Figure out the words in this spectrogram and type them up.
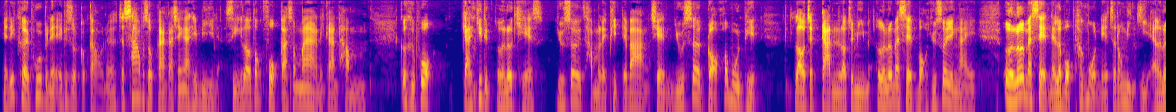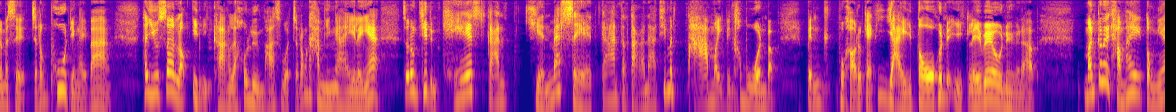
อย่างที่เคยพูดไปใน episode เก่าๆเนะจะสร้างประสบการณ์การใช้งานที่ดีเนี่ยสิ่งที่เราต้องโฟกัสมากๆในการทำก็คือพวกการคิดถึง error case user ทำอะไรผิดได้บ้าง เช่น user กรอกข้อมูลผิด เราจะกันเราจะมี error message บอก user ยังไง error message ในระบบทั้งหมดนี้จะต้องมีกี่ error message จะต้องพูดยังไงบ้าง ถ้า user log in อีกครั้งแล้วเขาลืม password จะต้องทำยังไงอะไรเงี้ย จะต้องคิดถึงเคสการเขียน message การต่างๆนานาที่มันตามมาอีกเป็นขบวนแบบ เป็นภูเขาน้ำแข็งที่ใหญ่โตขึ้นไปอีกเลเวลหนึ่งนะครับ มันก็เลยทำให้ตรงนี้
